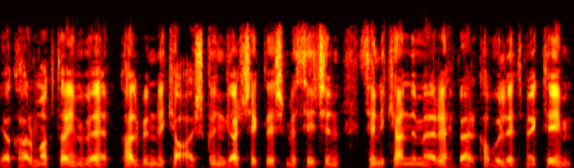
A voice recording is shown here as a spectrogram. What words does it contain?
yakarmaktayım ve kalbimdeki aşkın gerçekleşmesi için seni kendime rehber kabul etmekteyim.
